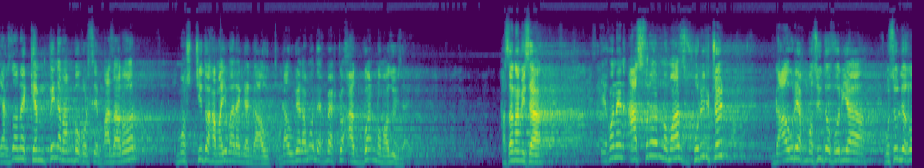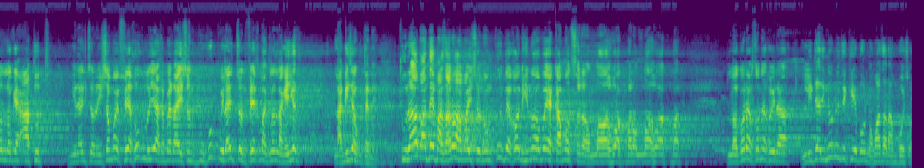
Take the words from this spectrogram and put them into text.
একজনে ক্যাম্পেইন আরম্ভ করছে বাজারর মসজিদ হামাইবার একটা গাঁত গাঁও গেরামও দেখবা একটু আগুয়ার নমাজ হয়ে যায়। হাসানা মিসা এখন আশ্রর নমাজ ফরির চৈন গাঁওর এক মসজিদ ফরিয়া মুসল্লিগুলোর লগে আতুত মিলাইছন এই সময় ফেকুক লইয়া বেড়াইছন বুকুক মিলাইছন ফেক লাগলে লাগি লাগি যাওক তেনে। তুরা বাদে বাজারও হামাইছন অঙ্কু দেখুন হিনো হব একামত সরে আল্লাহ আকবার আল্লাহ আকবার। লগর একজনে কইরা লিডার ইনো দেখি এবার নমাজ আরম্ভ হয়েছে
